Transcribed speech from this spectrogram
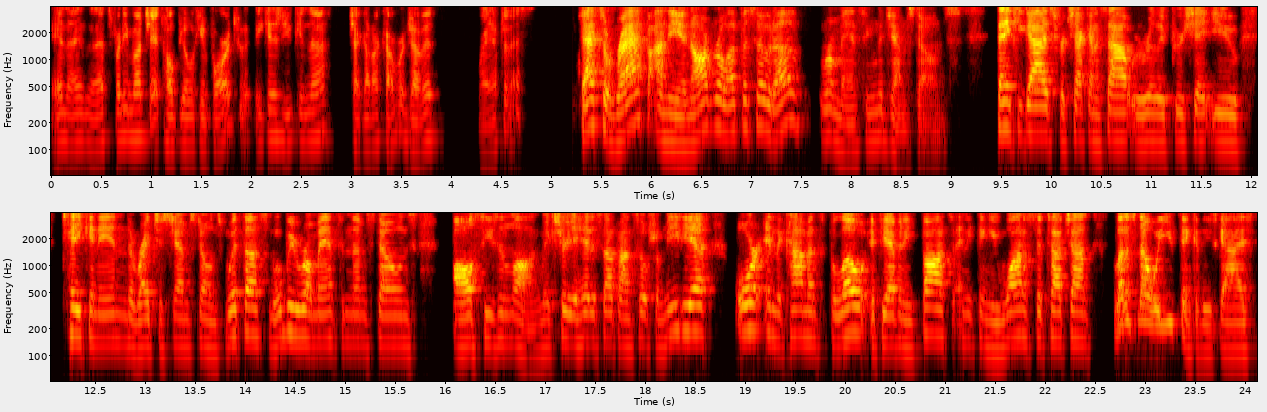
And, and that's pretty much it. Hope you're looking forward to it because you can uh, check out our coverage of it right after this. That's a wrap on the inaugural episode of Romancing the Gemstones. Thank you guys for checking us out. We really appreciate you taking in the Righteous Gemstones with us. We'll be romancing them stones all season long. Make sure you hit us up on social media or in the comments below if you have any thoughts, anything you want us to touch on. Let us know what you think of these guys,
